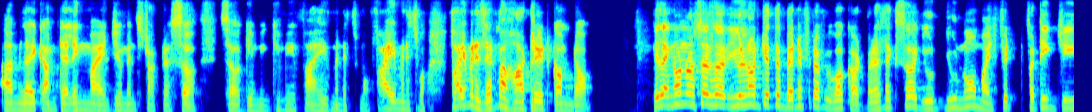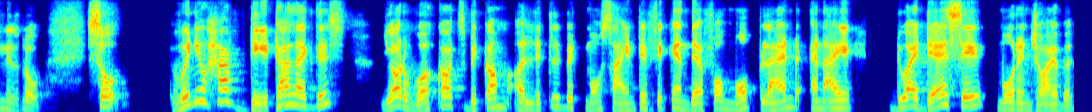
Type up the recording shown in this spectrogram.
I'm like, I'm telling my gym instructor, sir, sir, give me, give me five minutes more, five minutes more, five minutes, let my heart rate come down. He's like, no, no, sir, sir, you will not get the benefit of your workout. But I was like, sir, you you know my fit fatigue gene is low. So when you have data like this, your workouts become a little bit more scientific and therefore more planned. And I do I dare say more enjoyable.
